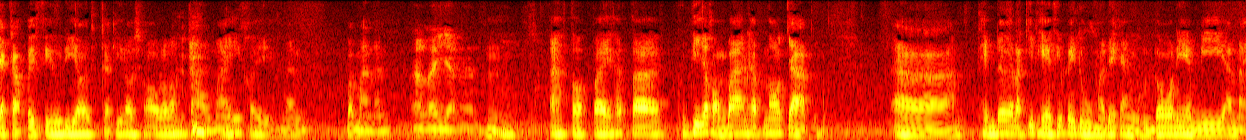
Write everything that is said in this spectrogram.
จะกลับไป feel เดียวกับที่เราชอบอัลบั้มเก่าไหมค่อยนั่นประมาณนั้น อะไรอย่างนั้น อืม อืม อะ ต่อไปครับตาคุณพี่เจ้าของบ้านครับ นอกจากอ่า TENDRE Lucky Tapes ที่ไปดูมาด้วยกันกับคุณโดเนี่ยมีอันไหน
